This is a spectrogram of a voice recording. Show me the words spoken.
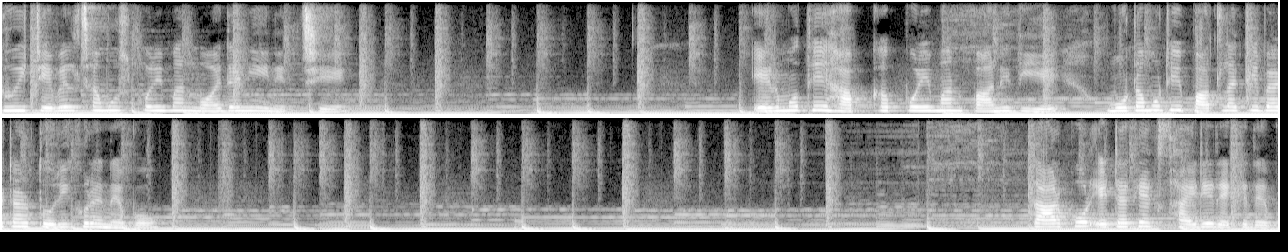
দুই টেবিল চামচ পরিমাণ ময়দা নিয়ে নিচ্ছি। এর মধ্যে হাফ কাপ পরিমাণ পানি দিয়ে মোটামুটি পাতলা একটি ব্যাটার তৈরি করে নেব। তারপর এটাকে এক সাইডে রেখে দেব।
